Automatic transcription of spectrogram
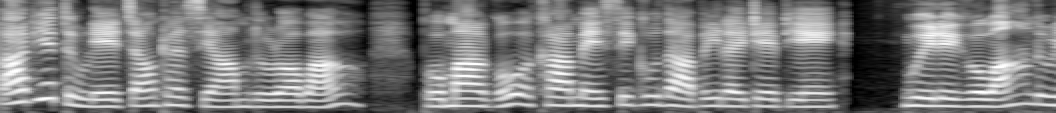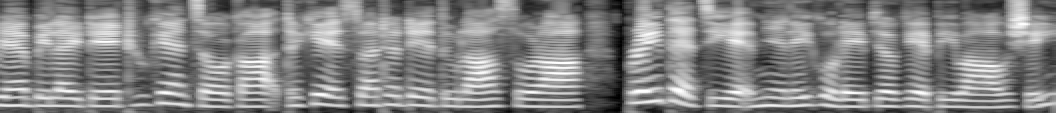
တားဖြစ်သူလည်းကြောင်းထွက်စရာမလိုတော့ပါဘူးဘုံမကိုအခမဲ့စိတ်ကူတာပေးလိုက်တဲ့ပြင်ငွေတွေကိုပါလူတန်းပေးလိုက်တဲ့ထူးခန့်ကျော်ကတကယ်စွမ်းထက်တဲ့သူလားဆိုတာပရိသတ်ကြီးရဲ့အမြင်လေးကိုလည်းပြောခဲ့ပေးပါအောင်ရှင်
